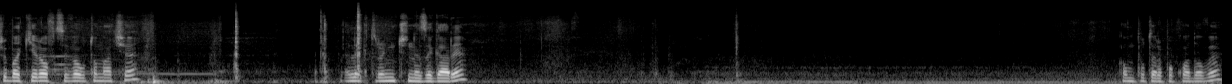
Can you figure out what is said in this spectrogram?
Szyba kierowcy w automacie. Elektroniczne zegary. Komputer pokładowy.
